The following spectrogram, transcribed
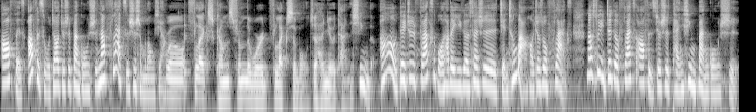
office office 我知道就是办公室，那 flex 是什么东西啊？ Well, flex comes from the word flexible. 这很有弹性的。哦，对，就是 flexible 它的一个算是简称吧，哈，叫做 flex。那所以这个 flex office 就是弹性办公室，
